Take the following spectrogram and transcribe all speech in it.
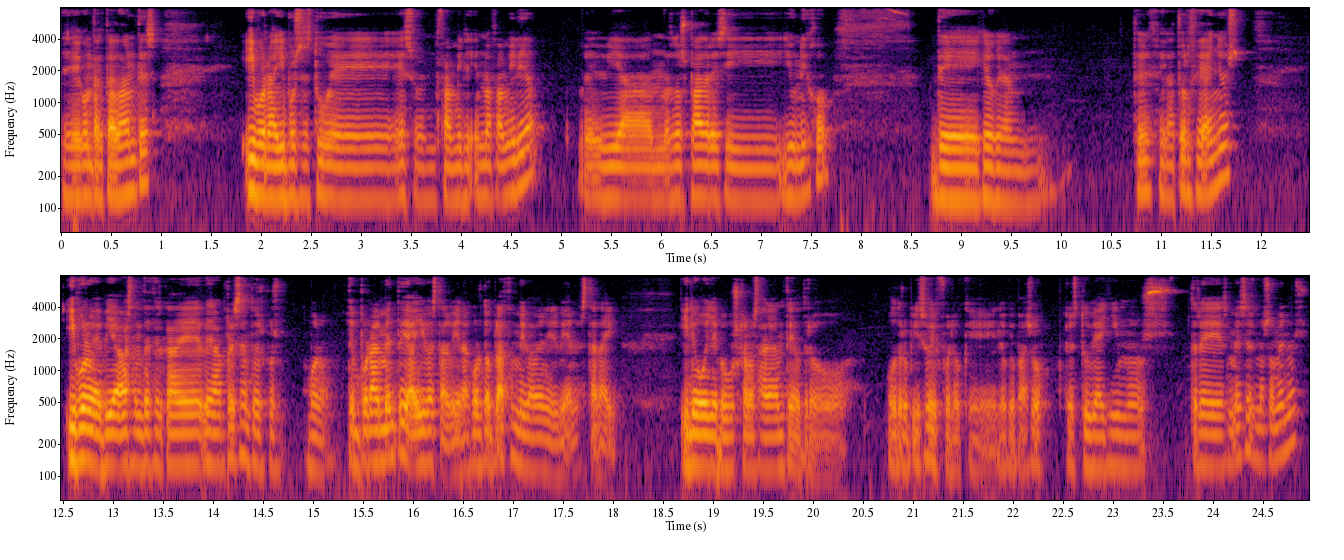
eh, contactado antes. Y bueno, allí pues estuve eso, en, familia, en una familia. Vivían los dos padres y, y un hijo de, creo que eran 13, 14 años. Y bueno, me pillaba bastante cerca de, de la empresa, entonces pues bueno, temporalmente ahí iba a estar bien, a corto plazo me iba a venir bien estar ahí. Y luego ya me buscar más adelante otro, otro piso y fue lo que, lo que pasó. Que estuve allí unos tres meses más o menos.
